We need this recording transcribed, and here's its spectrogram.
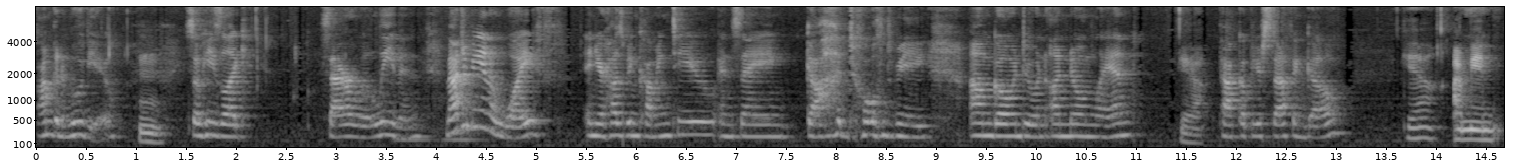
I'm going to move you. Hmm. So he's like, Sarah, we're leaving. Imagine being a wife and your husband coming to you and saying, God told me I'm going to an unknown land. Yeah. Pack up your stuff and go. Yeah, I mean,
